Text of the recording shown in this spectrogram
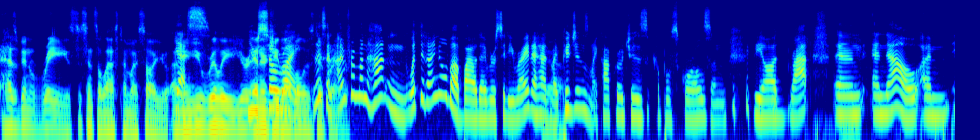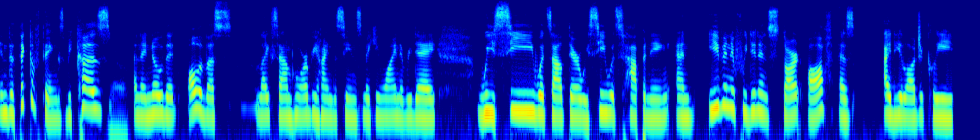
has been raised since the last time I saw you. I mean, you really your You're energy so right. level is Listen, different. I'm from Manhattan. What did I know about biodiversity, right? I had my pigeons, my cockroaches, a couple of squirrels, and the odd rat. And and now I'm in the thick of things because Yeah. and I know that all of us, like Sam, who are behind the scenes making wine every day, we see what's out there, we see what's happening, and even if we didn't start off as ideologically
